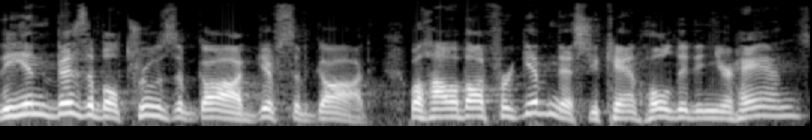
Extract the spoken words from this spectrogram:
The invisible truths of God, gifts of God. Well, how about forgiveness? You can't hold it in your hands.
